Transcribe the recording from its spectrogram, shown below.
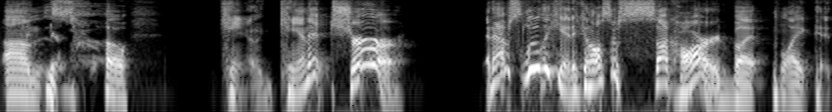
Um, yeah. So can can it? Sure, it absolutely can. It can also suck hard, but like it,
